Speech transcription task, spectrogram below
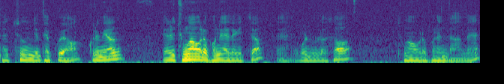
대충 이제 됐고요. 그러면 얘를 중앙으로 보내야 되겠죠. 네, 이걸 눌러서 중앙으로 보낸 다음에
